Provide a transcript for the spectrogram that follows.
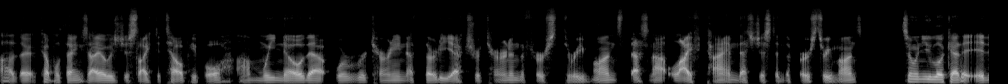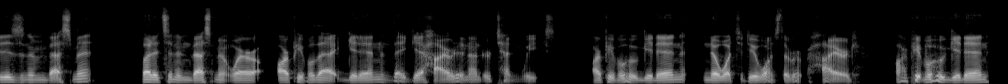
Uh, the couple things I always just like to tell people um, we know that we're returning a 30x return in the first three months. That's not lifetime, that's just in the first three months. So when you look at it, it is an investment, but it's an investment where our people that get in, they get hired in under 10 weeks. Our people who get in know what to do once they're hired. Our people who get in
